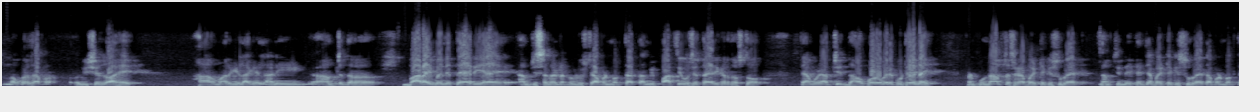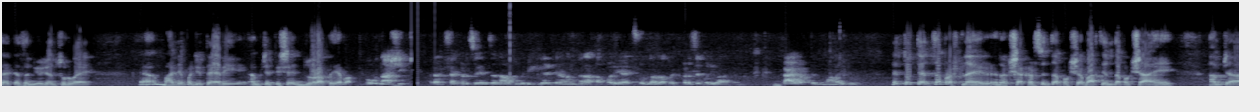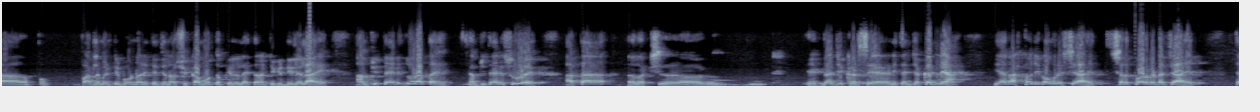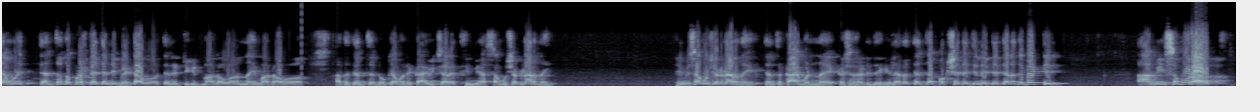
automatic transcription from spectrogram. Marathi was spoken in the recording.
लवकरच हा विषय जो आहे हा मार्गी लागेल. आणि आमचं तर बाराही महिने तयारी आहे. आमची संघटनात्मकदृष्ट्या आपण बघतात आम्ही पाचही वर्ष तयारी करत असतो. त्यामुळे आमची धावपळ वगैरे कुठे नाही. पण पुन्हा आमच्या सगळ्या बैठकी सुरू आहेत. आमची नेत्यांच्या बैठकी सुरू आहेत. आपण बघताय त्याचं नियोजन सुरू आहे. भाजपची तयारी आमची अतिशय जोरात आहे या बाबतीत. भाऊ नाशिक रक्षा खडसे यांचं नाव तुम्ही डिक्लेअर केल्यानंतर आता पर्याय शोधला जातोय खडसे परिवाराकडून. काय वाटतं तुम्हाला इथून? नाही तो त्यांचा प्रश्न आहे. रक्षा खडसेंचा पक्ष भारतीय जनता पक्ष आहे. आमच्या पार्लमेंटरी बोर्डाने त्यांचे नाव शिक्कामोर्तब केलेलं आहे. त्यांना तिकीट दिलेलं आहे. आमची तयारी जोरात आहे. आमची तयारी सुरू आहे. आता रक्ष एकनाथजी खडसे आणि त्यांच्या कन्या या राष्ट्रवादी काँग्रेसच्या आहेत शरद पवार गटाच्या आहेत. त्यामुळे त्यांचा तो प्रश्न आहे त्यांनी भेटावं त्यांनी तिकीट मागावं नाही मागावं. आता त्यांच्या डोक्यामध्ये काय विचार आहेत हे मी आज सांगू शकणार नाही. हे मी सांगू शकणार नाही त्यांचं काय म्हणणं आहे कशासाठी ते गेले. आता त्यांचा पक्ष त्यांचे नेते त्यांना ते भेटतील. आम्ही समोर आहोत.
